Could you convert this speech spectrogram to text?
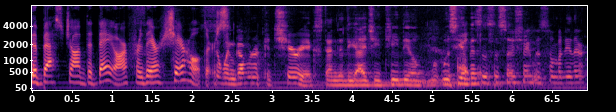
the best job that they are for their shareholders. So when Governor Carcieri extended the IGT deal, was he a business associate with somebody there?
